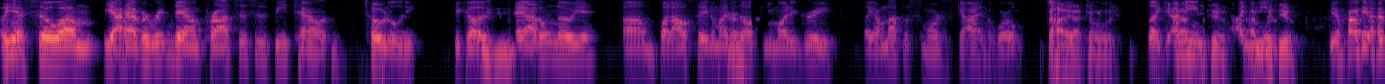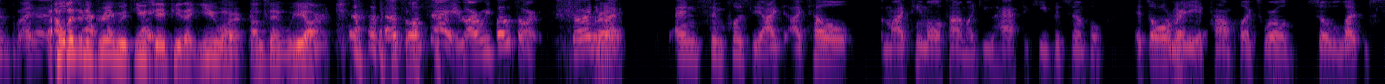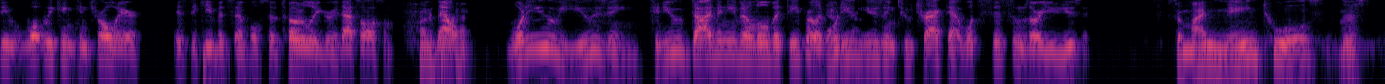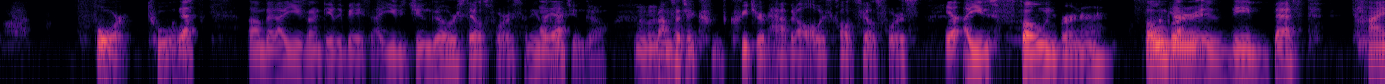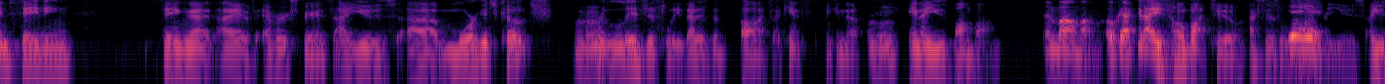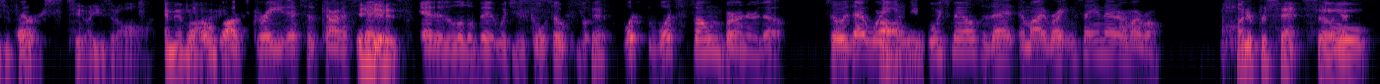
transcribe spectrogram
Oh yeah, so um yeah, I have it written down. Processes beat talent totally because Mhm. hey, I don't know you, um, but I'll say to myself, and you might agree, like I'm not the smartest guy in the world. Oh Like, yeah, totally. Like I mean, me too. I I'm with you. yeah, right. I, I, I wasn't agreeing with you, right? JP, that you aren't. I'm saying we aren't. That's what I'm saying. Or we both are. So anyway, Right. and simplicity. I I tell my team all the time, like you have to keep it simple. It's already a complex world. So let's see what we can control here is to keep it simple. So totally agree. That's awesome. Hundred Now. What are you using? Can you dive in even a little bit deeper? Like, Yeah. what are you using to track that? What systems are you using? So my main tools, there's four tools Okay. um, that I use on a daily basis. I use Jungo or Salesforce. I think it's Okay. called Jungo. Mhm. But I'm such a cr- creature of habit. I'll always call it Salesforce. Yep. I use Phone Burner. Phone Okay. Burner is the best time saving thing that I've ever experienced. I use uh, Mortgage Coach Mhm. religiously. That is the oh, it's, I can't speak enough. Mhm. And I use Bomb Bomb. And Bomb Bomb. Okay. And I use HomeBot too. Actually, there's a Yeah, lot yeah. I use. I use Verse too. I use it all. MMI. Yeah, HomeBot's great. That's just kind of set it, it a little bit, which is cool. So, f- what what's Phone Burner though? So, is that where you Oh. can leave voicemails? Is that am I right in saying that, or am I wrong? Hundred percent. So,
